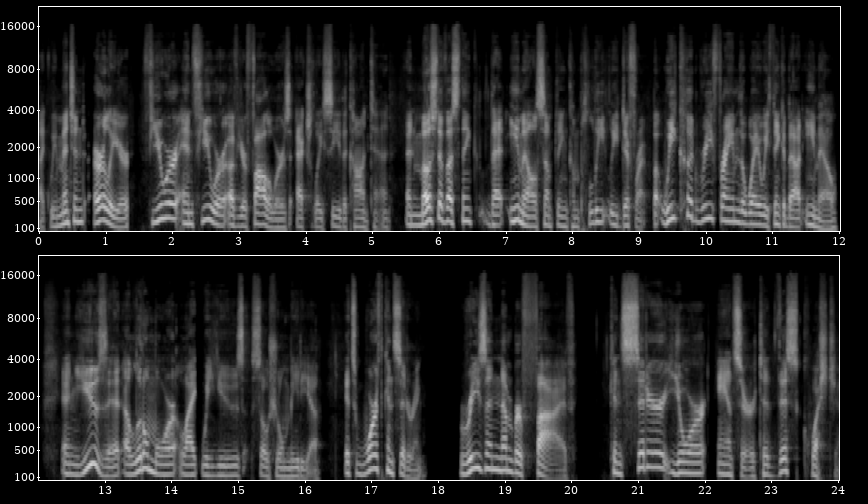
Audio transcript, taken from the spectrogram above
like we mentioned earlier, fewer and fewer of your followers actually see the content. And most of us think that email is something completely different, but we could reframe the way we think about email and use it a little more like we use social media. It's worth considering. Reason number five consider your answer to this question.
